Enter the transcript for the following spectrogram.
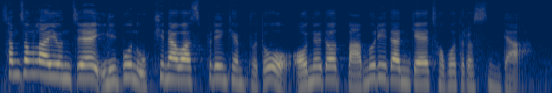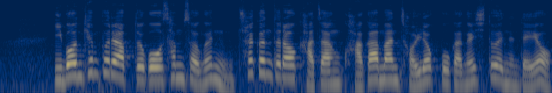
삼성 라이온즈의 일본 오키나와 스프링 캠프도 어느덧 마무리 단계에 접어들었습니다. 이번 캠프를 앞두고 삼성은 최근 들어 가장 과감한 전력 보강을 시도했는데요.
